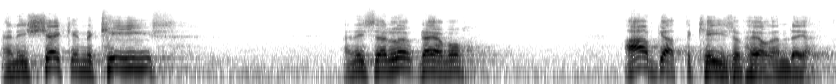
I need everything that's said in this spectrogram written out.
and he's shaking the keys, and he said, Look, devil, I've got the keys of hell and death.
